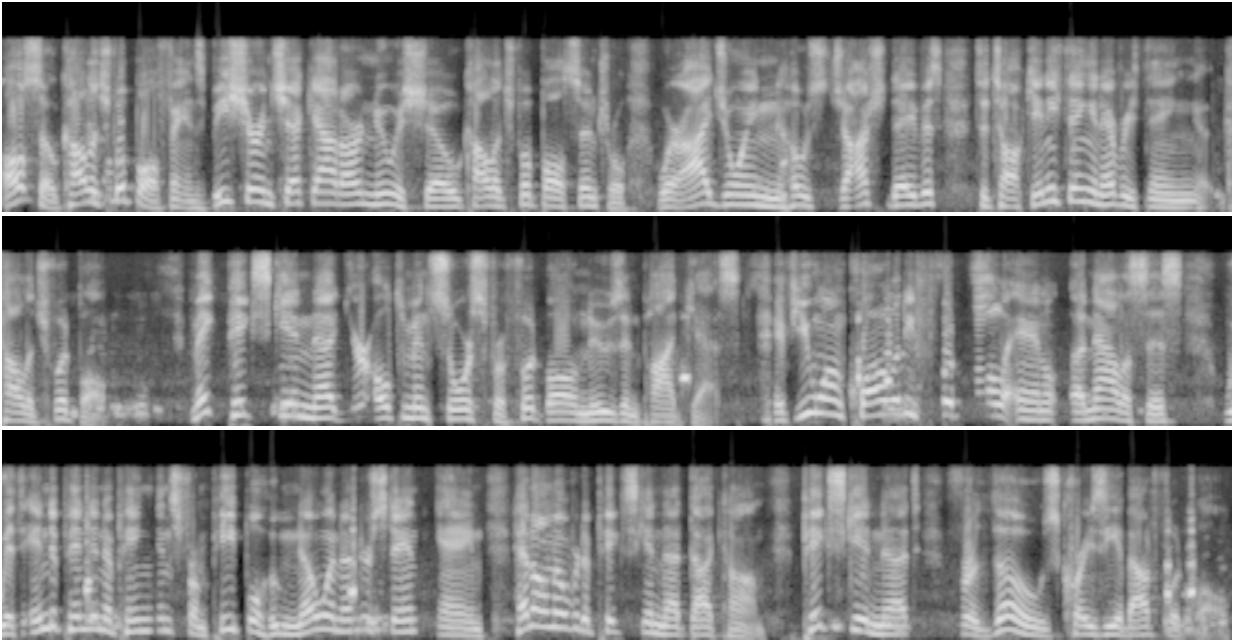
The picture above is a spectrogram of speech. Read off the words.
Also, college football fans, be sure and check out our newest show, College Football Central, where I join host Josh Davis to talk anything and everything college football. Make Pigskin Nut your ultimate source for football news and podcasts. If you want quality football anal- analysis with independent opinions from people who know and understand the game, head on over to pigskinnut.com. Pigskin Nut for those crazy about football.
